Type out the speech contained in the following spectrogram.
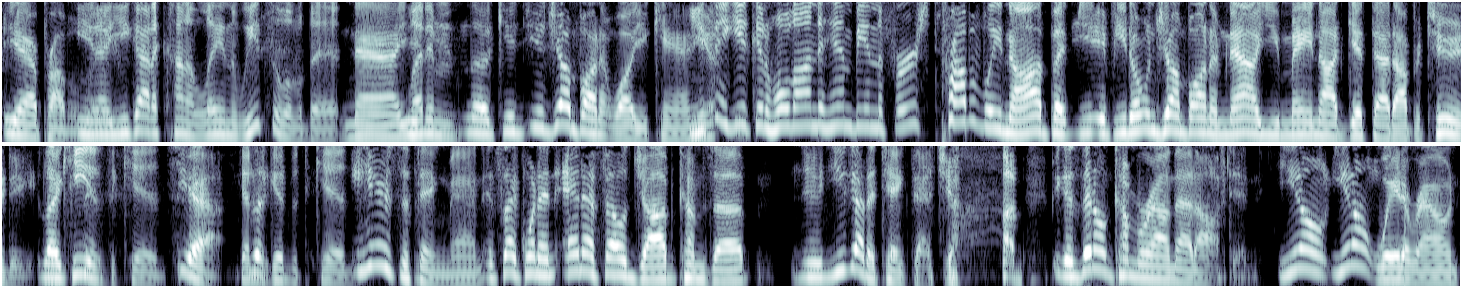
Yeah, probably. You know, you got to kind of lay in the weeds a little bit. nah, you, let him- look. You, you jump on it while you can. You think you can hold on to him being the first? Probably not, but if you don't jump on him now, you may not get that opportunity. Like Like he is the kids. Yeah, got to be good with the kids. Here's the thing, man. It's like when an NFL job comes up, dude, you got to take that job because they don't come around that often. You don't you don't wait around.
